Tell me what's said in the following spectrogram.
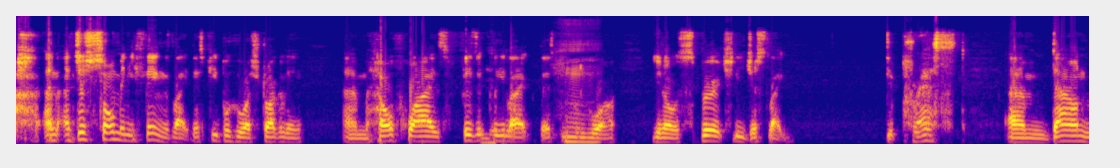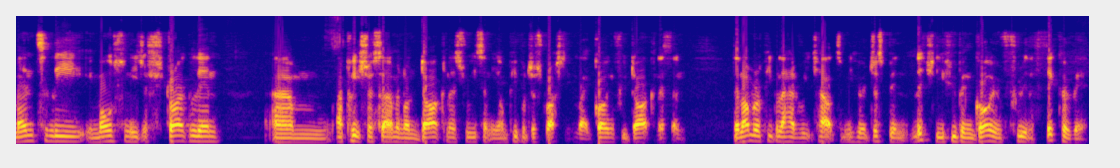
and, and just so many things. Like there's people who are struggling um health wise, physically, like there's people who are, you know, spiritually just like depressed, um, down mentally, emotionally, just struggling. Um, I preached a sermon on darkness recently on people just rushing, like going through darkness, and the number of people I had reach out to me who had just been literally who've been going through the thick of it.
